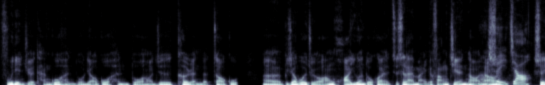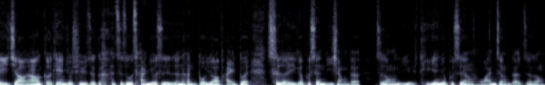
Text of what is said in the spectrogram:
服务点觉谈过很多，聊过很多哈，就是客人的照顾。呃，比较不会觉得好像花一万多块只是来买一个房间哈，然后睡一觉，睡一觉，然后隔天就去这个 自助餐，又是人很多又要排队，吃了一个不是很理想的这种体验，又不是很完整的这种。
